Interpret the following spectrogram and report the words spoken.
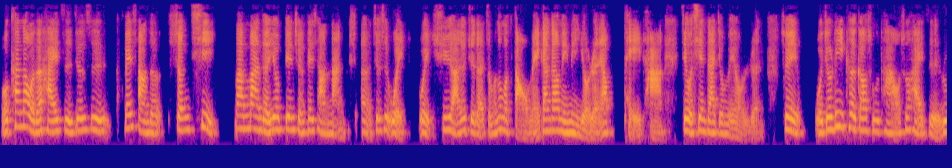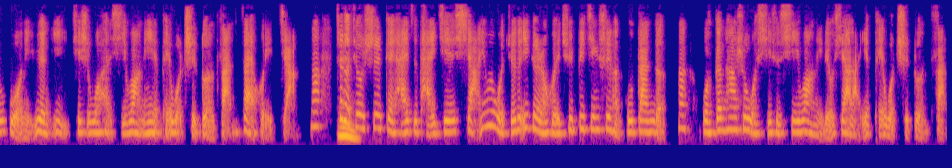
我看到我的孩子就是非常的生气。慢慢的又变成非常难，呃，就是委委屈啊，就觉得怎么那么倒霉？刚刚明明有人要陪他，结果现在就没有人，所以我就立刻告诉他，我说孩子，如果你愿意，其实我很希望你也陪我吃顿饭再回家。那这个就是给孩子台阶下，嗯，因为我觉得一个人回去毕竟是很孤单的。那我跟他说，我其实希望你留下来也陪我吃顿饭，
